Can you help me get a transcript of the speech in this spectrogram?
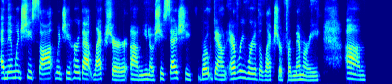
And then when she saw, when she heard that lecture, um, you know, she says she wrote down every word of the lecture from memory. Um,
